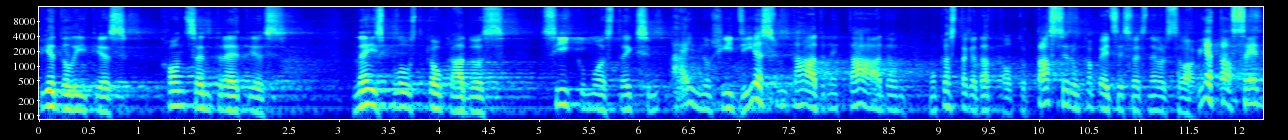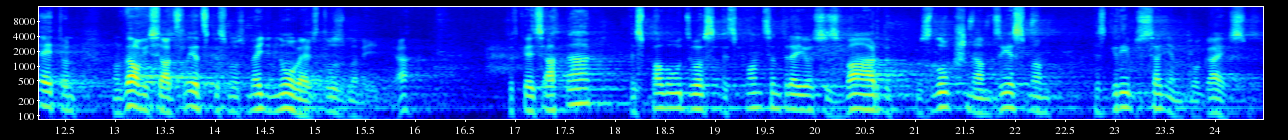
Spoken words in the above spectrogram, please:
piedalīties, koncentrēties, neizplūst kaut kādos sīkumos, teiksim, ai, nu šī dziesma tāda, ne tāda, un, un kas tagad atkal tur tas ir, un kāpēc es vairs nevaru savā vietā sēdēt, un, un vēl visādas lietas, kas mums mēģina novērst uzmanību. Ja? Tad, kad es atnāku, es palūdzos, es koncentrējos uz vārdu, uz lūkšanām, dziesmām, es gribu saņemt to gaismu.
